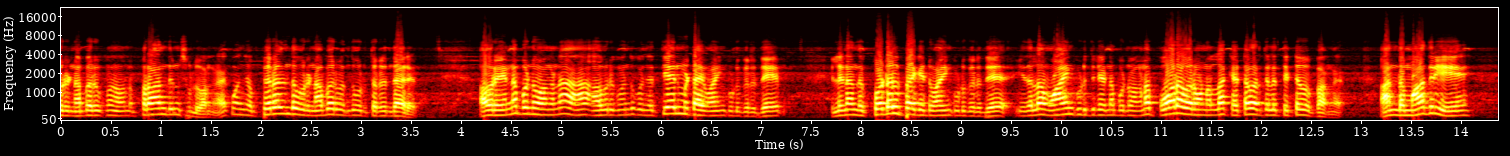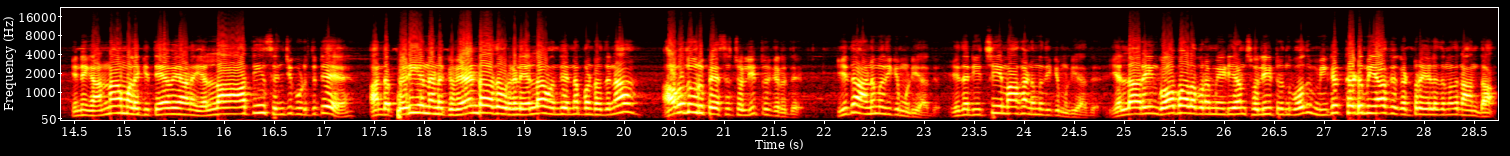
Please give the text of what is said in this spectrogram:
ஒரு நபருக்கும் பிராந்துன்னு சொல்லுவாங்க. கொஞ்சம் பிறழ்ந்த ஒரு நபர் வந்து ஒருத்தர் இருந்தார். அவர் என்ன பண்ணுவாங்கன்னா அவருக்கு வந்து கொஞ்சம் தேன் மிட்டாய் வாங்கி கொடுக்குறது இல்லைன்னா அந்த குடல் பாக்கெட் வாங்கி கொடுக்குறது இதெல்லாம் வாங்கி கொடுத்துட்டு என்ன பண்ணுவாங்கன்னா போற வரவனெல்லாம் கெட்ட வார்த்தையில திட்ட வைப்பாங்க. அந்த மாதிரி இன்னைக்கு அண்ணாமலைக்கு தேவையான எல்லாத்தையும் செஞ்சு கொடுத்துட்டு அந்த பெரிய அண்ணனுக்கு வேண்டாதவர்கள் எல்லாம் வந்து என்ன பண்ணுறதுன்னா அவதூறு பேச சொல்லிட்டு இருக்கிறது. இதை அனுமதிக்க முடியாது. இதை நிச்சயமாக அனுமதிக்க முடியாது. எல்லாரையும் கோபாலபுரம் மீடியான்னு சொல்லிட்டு இருந்தபோது மிக கடுமையாக கட்டுரை எழுதுனது நான் தான்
